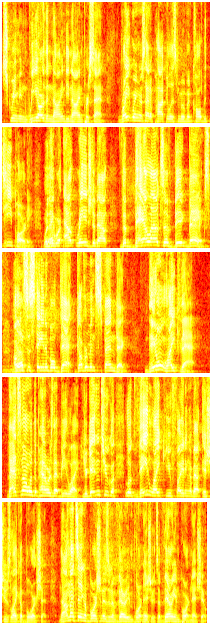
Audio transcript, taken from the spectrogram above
screaming, "We are the 99%." Right wingers had a populist movement called the Tea Party, where they were outraged about the bailouts of big banks, Yep. unsustainable debt, government spending. They don't like that. That's not what the powers that be like. You're getting too close. Look, they like you fighting about issues like abortion. Now, I'm not saying abortion isn't a very important issue. It's a very important issue.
